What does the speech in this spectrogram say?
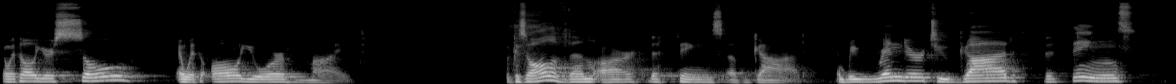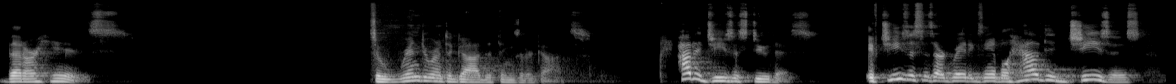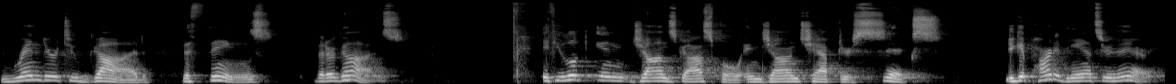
and with all your soul and with all your mind. Because all of them are the things of God. And we render to God the things that are His. So render unto God the things that are God's. How did Jesus do this? If Jesus is our great example, how did Jesus render to God the things that are God's? If you look in John's gospel, in John chapter 6, you get part of the answer there.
